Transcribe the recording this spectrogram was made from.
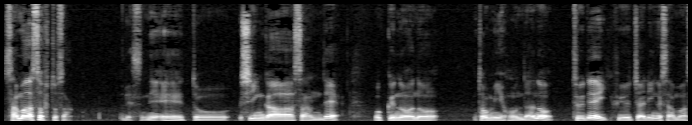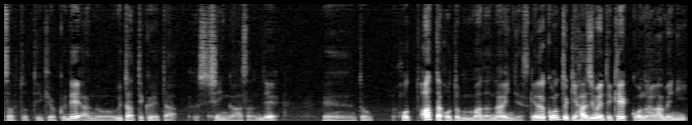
サマーソフトさんですね。えっ、ー、とシンガーさんで僕のあのトミー・ホンダの「Today フューチャリングサマーソフト」っていう曲であの歌ってくれたシンガーさんで、えーと、会ったこともまだないんですけどこの時初めて結構長めに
